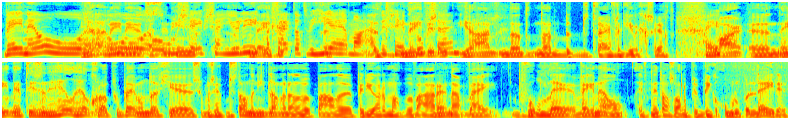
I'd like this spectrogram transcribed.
WNL, hoe, ja, nee, nee, hoe, hoe in, safe zijn jullie? Nee, ik begrijp dat we hier het, helemaal AVG-proof nee, zijn. Ja, dat, dat betwijfel ik eerlijk gezegd. Maar uh, nee, het is een heel, heel groot probleem. Omdat je maar zeggen, bestanden niet langer dan een bepaalde periode mag bewaren. Nou, wij, bijvoorbeeld WNL, heeft net als alle publieke omroepen leden.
